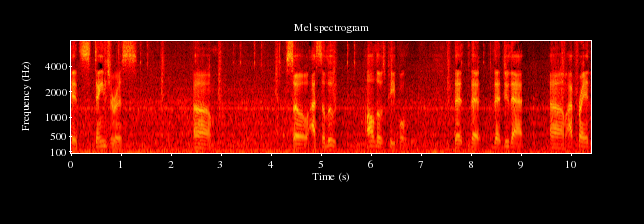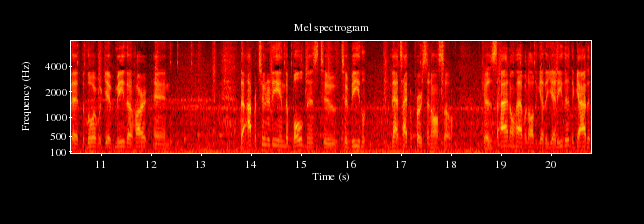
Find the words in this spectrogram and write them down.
it's dangerous. Um, so I salute all those people that that that do that. Um, I pray that the Lord would give me the heart and the opportunity and the boldness to to be that type of person also, because I don't have it all together yet either. The God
